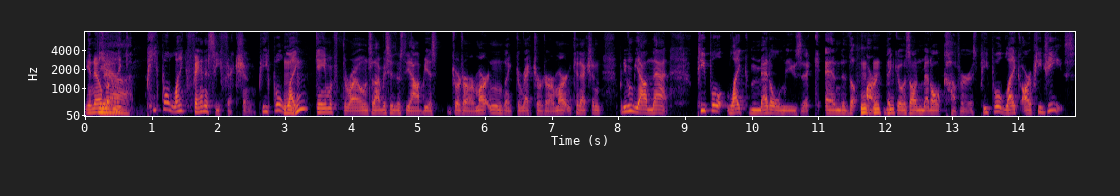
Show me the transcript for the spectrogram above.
You know, Yeah. but like people like fantasy fiction. People Mhm. like Game of Thrones, and obviously there's the obvious George R. R. Martin, like direct George R. R. Martin connection. But even beyond that, people like metal music and the art that goes on metal covers. People like RPGs.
